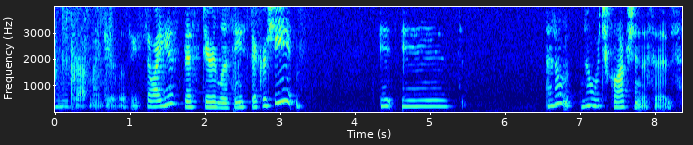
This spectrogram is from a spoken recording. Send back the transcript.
let me grab my Dear Lizzy. So I use this Dear Lizzy sticker sheet. It is, I don't know which collection this is.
